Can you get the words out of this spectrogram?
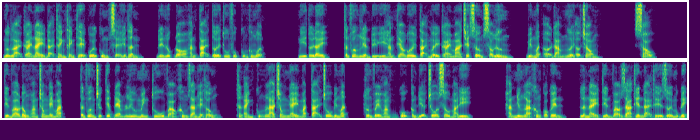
Ngược lại cái này đại thành thánh thể cuối cùng sẽ hiện thân, đến lúc đó hắn tại tới thu phục cũng không muộn. Nghĩ tới đây thần phương liền tùy ý hắn theo đuôi tại mấy cái ma chết sớm sau lưng, biến mất ở đám người ở trong. Sáu, tiến vào đông hoang trong nháy mắt, tần phương trực tiếp đem lưu minh thu vào không gian hệ thống, thân ảnh cũng là trong nháy mắt tại chỗ biến mất, hướng về hoang cổ cấm địa chỗ sâu mà đi. Hắn nhưng là không có quên, lần này tiến vào già thiên đại thế giới mục đích.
